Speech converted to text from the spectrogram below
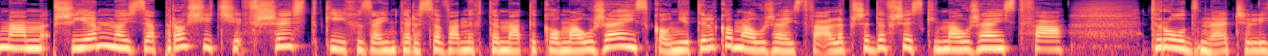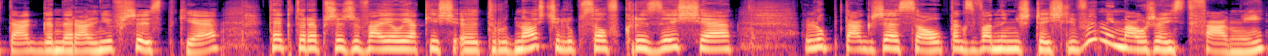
Mam przyjemność zaprosić wszystkich zainteresowanych tematyką małżeńską, nie tylko małżeństwa, ale przede wszystkim małżeństwa trudne, czyli tak generalnie wszystkie, te, które przeżywają jakieś e, trudności lub są w kryzysie, lub także są tak zwanymi szczęśliwymi małżeństwami,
